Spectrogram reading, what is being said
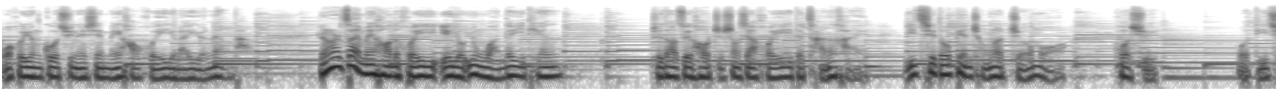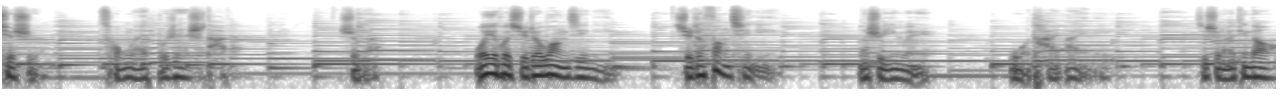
我会用过去那些美好回忆来原谅他。然而，再美好的回忆也有用完的一天，直到最后只剩下回忆的残骸，一切都变成了折磨。或许，我的确是从来不认识他的。是的，我也会学着忘记你，学着放弃你，那是因为我太爱你。继续来听到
